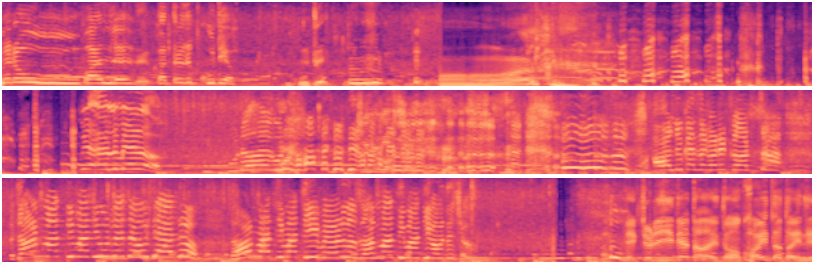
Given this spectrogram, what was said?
मेरो पानीले कत्रो कुट्यो। कुट्यो? आलु गरे एकचोटि जित्यो तँलाई त खै त तैँले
